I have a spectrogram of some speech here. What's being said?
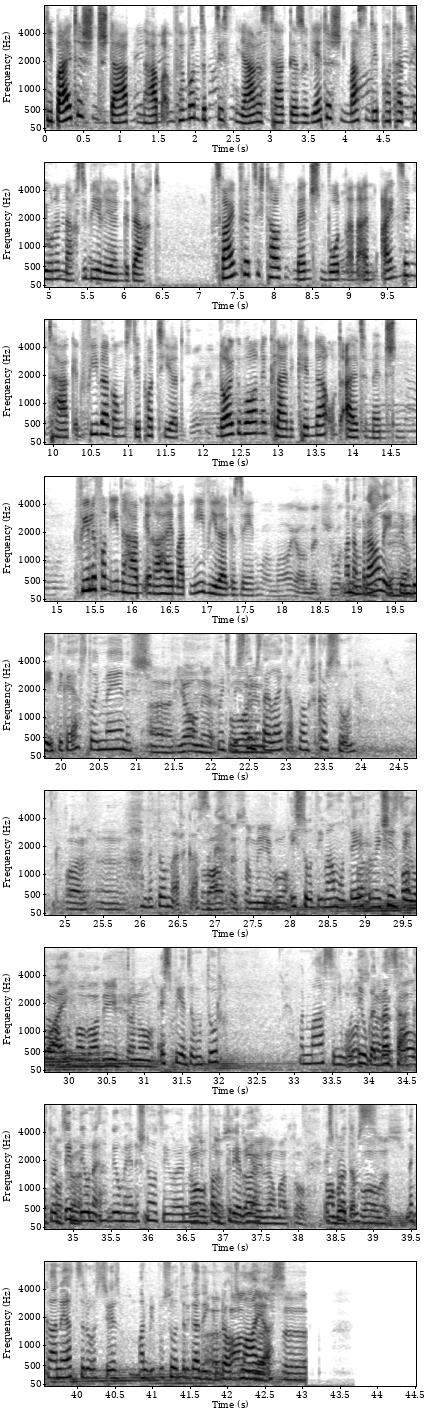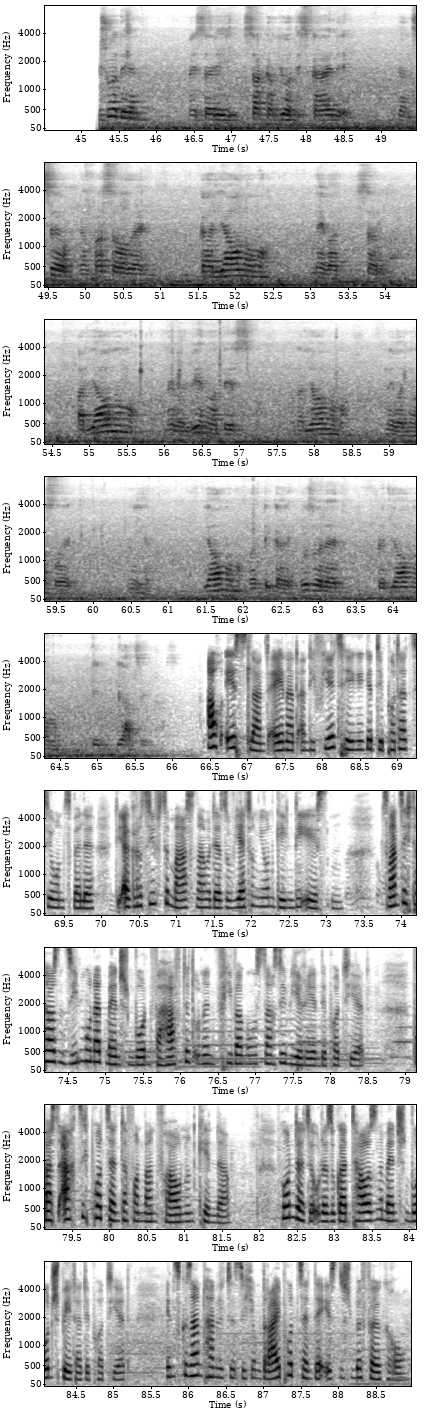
Die baltischen Staaten haben am 75. Jahrestag der sowjetischen Massendeportationen nach Sibirien gedacht. 42.000 Menschen wurden an einem einzigen Tag in Viehwaggons deportiert. Neugeborene, kleine Kinder und alte Menschen. Viele von ihnen haben ihre Heimat nie wieder gesehen. Manam brālītim bija tikai astoņi mēneši. Viņš bija slims tajā laikā plaušu karsoni. Bet tomēr, kā saka, izsūtīja mammu un tēti, un viņš izdzīvoja. Es piedzimu tur. Man māsiņa būtu divu gadu vecāka. Tur dzimta divu, divu mēnešu nodzīvoja un mīļi palika Krievijā. Es, protams, nekā neatceros, jo es, man bija pusotra gadiņa, kad braucu mājās. Šodien mēs arī sakam ļoti skaidri gan sev, gan pasaulē, ka ar ļaunumu nevar sarunāt. Ar ļaunumu nevar vienoties, un ar ļaunumu nevar noslēgt mieru. Ļaunumu var tikai uzvarēt, pret ļaunumu ir jācīnās. Auch Estland erinnert an die viertägige Deportationswelle, die aggressivste Maßnahme der Sowjetunion gegen die Esten. 20.700 Menschen wurden verhaftet und in Viehwaggons nach Sibirien deportiert. Fast 80 Prozent davon waren Frauen und Kinder. Hunderte oder sogar tausende Menschen wurden später deportiert. Insgesamt handelte es sich um drei Prozent der estnischen Bevölkerung.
